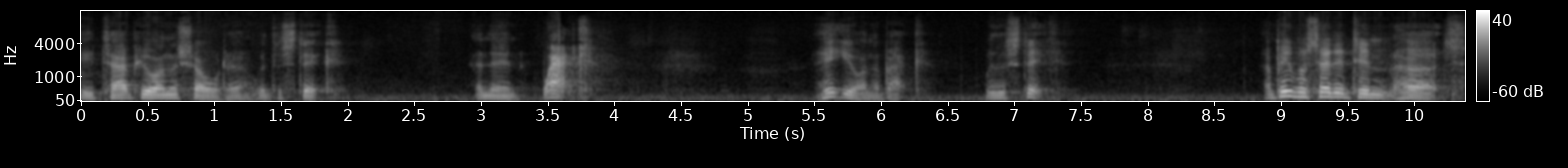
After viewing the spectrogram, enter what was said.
he'd tap you on the shoulder with the stick and then whack, hit you on the back with a stick. And people said it didn't hurt.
